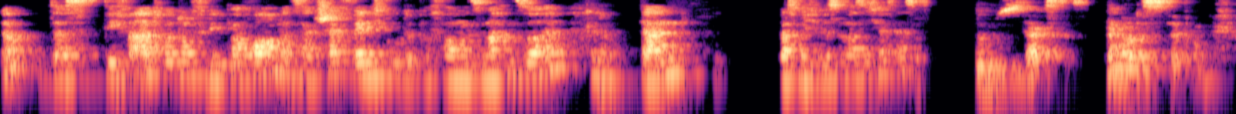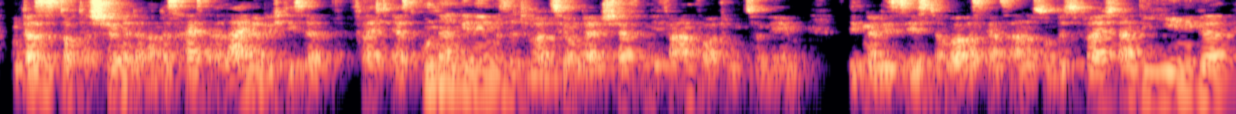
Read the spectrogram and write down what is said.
ne, das, die Verantwortung für die Performance, sagt Chef, wenn ich gute Performance machen soll, genau. dann lass mich wissen, was ich als erstes Du sagst es. Genau, das ist der Punkt. Und das ist doch das Schöne daran. Das heißt, alleine durch diese vielleicht erst unangenehme Situation, deinen Chef in die Verantwortung zu nehmen, signalisierst du aber was ganz anderes und bist vielleicht dann diejenige,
